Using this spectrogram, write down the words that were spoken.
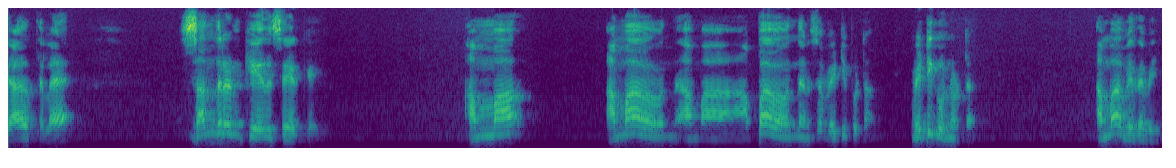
ஜாதத்தில் சந்திரன் கேது சேர்க்கை. அம்மா அம்மாவை வந்து அம்மா அப்பாவை வந்து என்ன வெட்டி போட்டான் வெட்டி கொண்டுட்டான். அம்மா விதவை.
